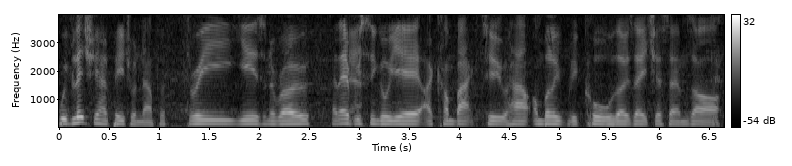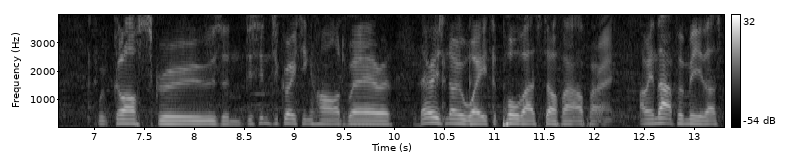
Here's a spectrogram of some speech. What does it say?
we've literally had Peter on now for three years in a row, and every Yeah. single year I come back to how unbelievably cool those HSMs are. With glass screws and disintegrating hardware, and there is no way to pull that stuff out. Apparently, Right. I mean that for me, that's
